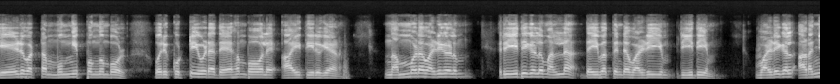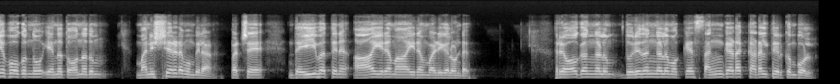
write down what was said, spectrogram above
ഏഴുവട്ടം മുങ്ങിപ്പൊങ്ങുമ്പോൾ ഒരു കുട്ടിയുടെ ദേഹം പോലെ ആയിത്തീരുകയാണ്. നമ്മുടെ വഴികളും രീതികളുമല്ല ദൈവത്തിന്റെ വഴിയും രീതിയും. വഴികൾ അടഞ്ഞു പോകുന്നു എന്ന് തോന്നതും മനുഷ്യരുടെ മുമ്പിലാണ്. പക്ഷേ ദൈവത്തിന് ആയിരം ആയിരം വഴികളുണ്ട്. രോഗങ്ങളും ദുരിതങ്ങളുമൊക്കെ സങ്കടക്കടൽ തീർക്കുമ്പോൾ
